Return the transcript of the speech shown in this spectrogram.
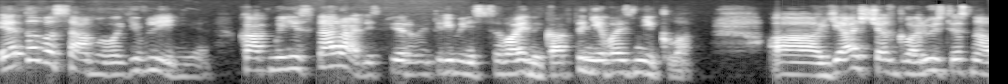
Этого самого явления, как мы ни старались первые три месяца войны, как-то не возникло. А, я сейчас говорю, естественно,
